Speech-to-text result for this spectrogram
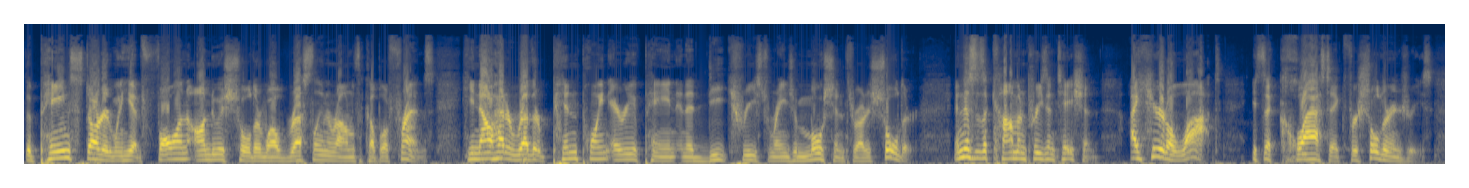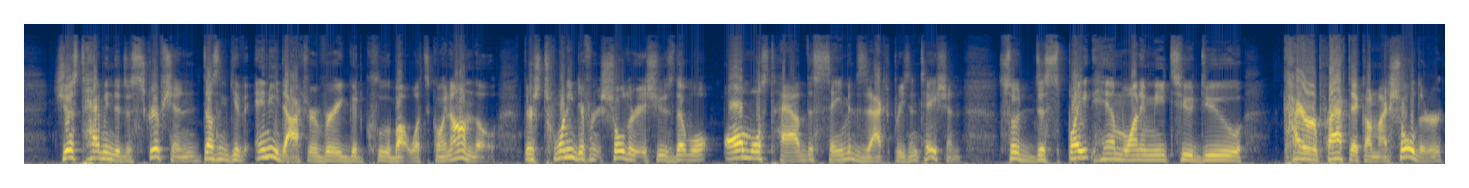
The pain started when he had fallen onto his shoulder while wrestling around with a couple of friends. He now had a rather pinpoint area of pain and a decreased range of motion throughout his shoulder. And this is a common presentation. I hear it a lot. It's a classic for shoulder injuries. Just having the description doesn't give any doctor a very good clue about what's going on though. There's 20 different shoulder issues that will almost have the same exact presentation. So despite him wanting me to do chiropractic on my shoulder,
